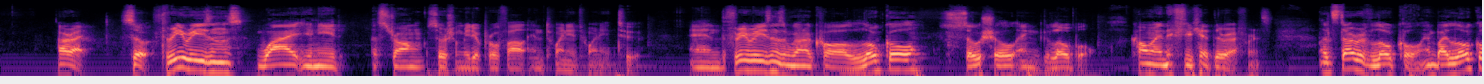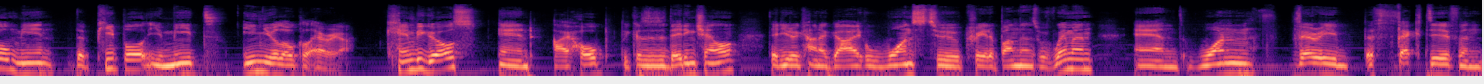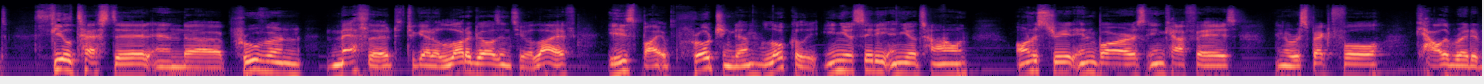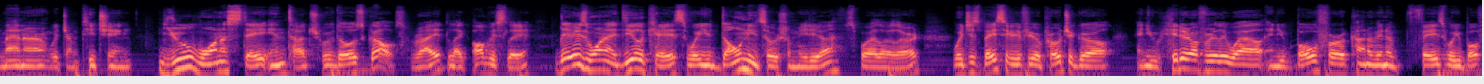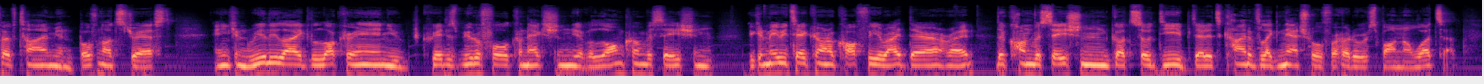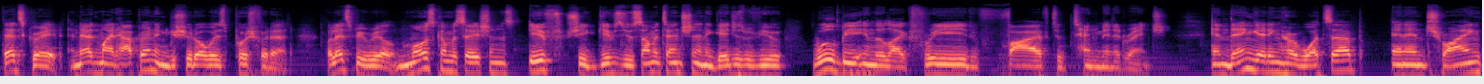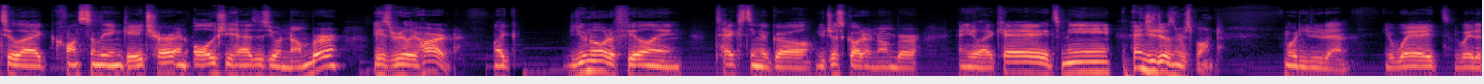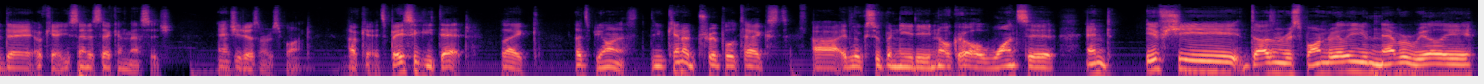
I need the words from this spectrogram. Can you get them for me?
All right. So three reasons why you need a strong social media profile in 2022. And the three reasons I'm going to call local, social, and global. Comment if you get the reference. Let's start with local. And by local mean the people you meet in your local area. Can be girls, and I hope because it's a dating channel that you're the kind of guy who wants to create abundance with women. And one very effective and field tested and uh, proven method to get a lot of girls into your life is by approaching them locally in your city, in your town, on the street, in bars, in cafes, in a respectful, calibrated manner, which I'm teaching you want to stay in touch with those girls, right? Like, obviously, there is one ideal case where you don't need social media, spoiler alert, which is basically if you approach a girl and you hit it off really well and you both are kind of in a phase where you both have time, you're both not stressed, and you can really like lock her in, you create this beautiful connection, you have a long conversation you can maybe take her on a coffee right there, right? The conversation got so deep that it's kind of like natural for her to respond on WhatsApp. That's great. And that might happen and you should always push for that. But let's be real. Most conversations, if she gives you some attention and engages with you, will be in the like three to five to 10 minute range. And then getting her WhatsApp and then trying to like constantly engage her and all she has is your number is really hard. Like, you know the feeling texting a girl, you just got her number, and you're like, hey, it's me, and she doesn't respond. What do you do then? You wait, you wait a day, okay, you send a second message, and she doesn't respond. Okay, it's basically dead. Like, let's be honest, you cannot triple text, uh, it looks super needy, no girl wants it, and if she doesn't respond really, you never really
